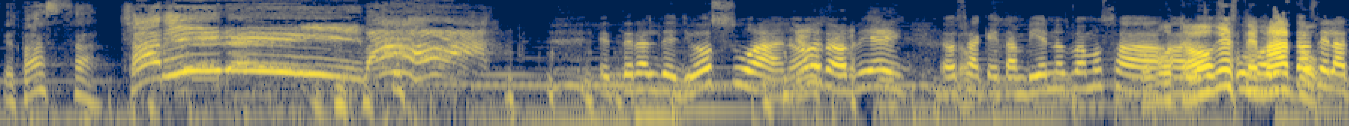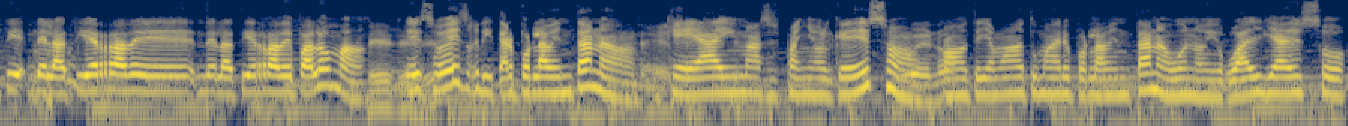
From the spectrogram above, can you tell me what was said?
¿Qué pasa? ¡Sarini! ¡Baja! Este era el de Joshua, ¿no? También. O sea, que también nos vamos a, Como a te los ahogues, te humoristas mato. de la, de la tierra de, de la tierra de Paloma. Sí, sí, Eso sí. es, gritar por la ventana, Sí, que sí, hay sí. más español que eso. Bueno. Cuando te llaman a tu madre por la ventana, bueno, igual ya eso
